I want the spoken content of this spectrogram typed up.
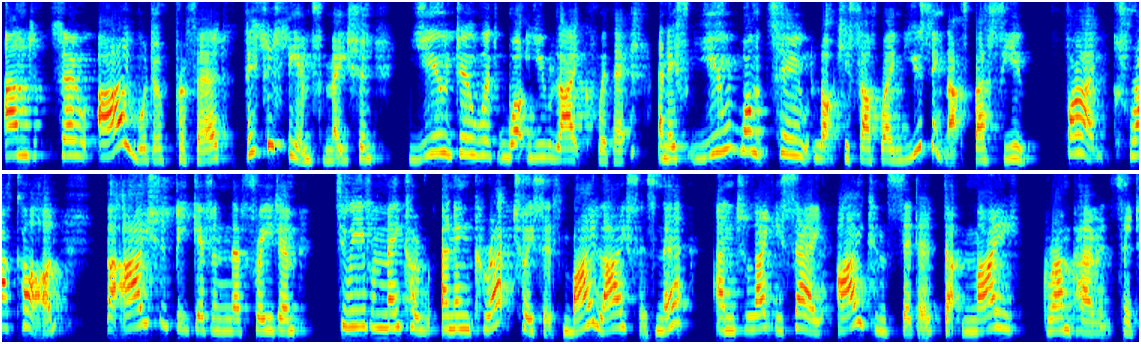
And so i would have preferred this is the information you do with what you like with it. And if you want to lock yourself away and you think that's best for you, fine, crack on. But I should be given the freedom to even make a, an incorrect choice. It's my life, isn't it? And like you say, I considered that my grandparents had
